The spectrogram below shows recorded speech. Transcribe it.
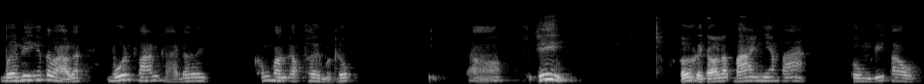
Bởi vì người ta bảo là buôn bán cả đời không bằng gặp thời một lúc. Đó. thì tôi cứ cho là ba anh em ta cùng đi tàu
